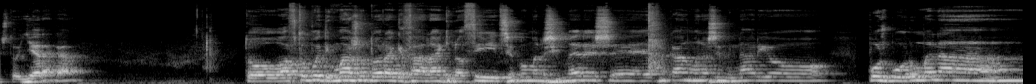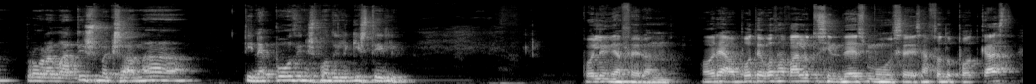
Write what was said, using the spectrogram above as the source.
στο Γέρακα το, αυτό που ετοιμάζω τώρα και θα ανακοινωθεί τις επόμενες ημέρες ε, θα κάνουμε ένα σεμινάριο πώς μπορούμε να προγραμματίσουμε ξανά την επώδυνη σπονδυλική στήλη. Πολύ ενδιαφέρον. Ωραία, οπότε εγώ θα βάλω τους συνδέσμους σε, σε αυτό το podcast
